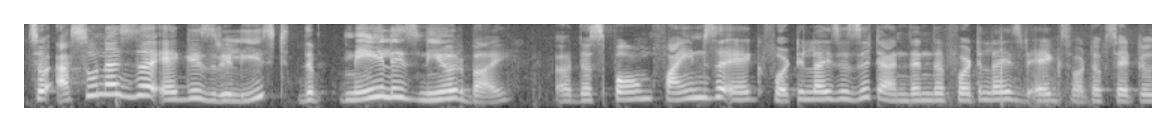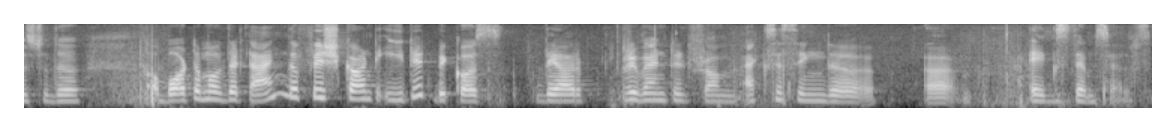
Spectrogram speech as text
So as soon as the egg is released, the male is nearby, uh, the sperm finds the egg, fertilizes it and then the fertilized egg sort of settles to the uh, bottom of the tank. The fish can't eat it because they are prevented from accessing the uh, eggs themselves.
